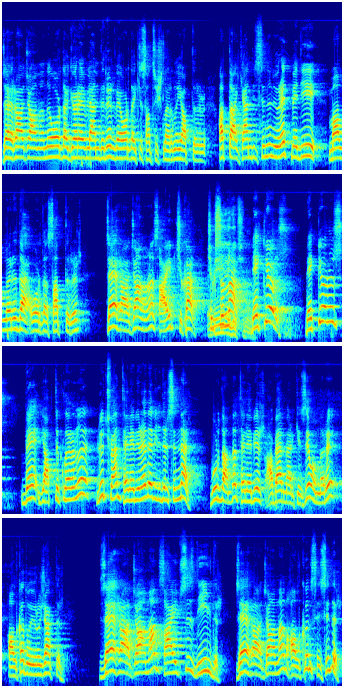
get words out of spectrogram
Zehra Canan'ı orada görevlendirir ve oradaki satışlarını yaptırır. Hatta kendisinin üretmediği malları da orada sattırır. Zehra Canan'a sahip çıkar. Çıksınlar. geçinin. Bekliyoruz. Bekliyoruz ve yaptıklarını lütfen Tele1'e de bildirsinler. Buradan da Tele1 haber merkezi onları halka duyuracaktır. Zehra Canan sahipsiz değildir. Zehra Canan halkın sesidir.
